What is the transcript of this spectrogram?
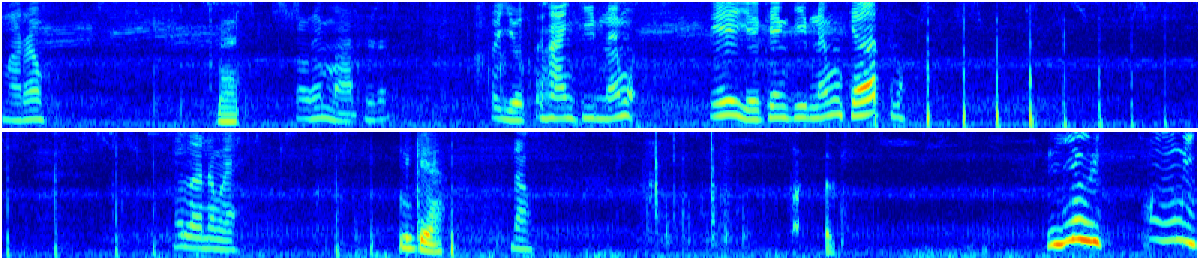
Mệt không Mệt mệt rồi đó. Tao vượt cái hai con chim ném Ê, vượt cái con chim ném nó chết. Luôn nó lên đâu mày Đi kìa. Đi vô đi. Mami.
